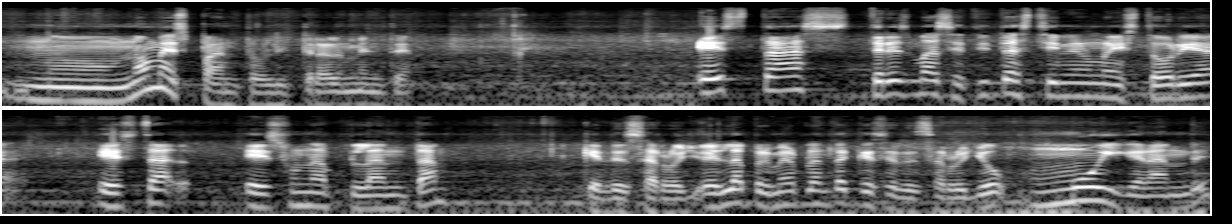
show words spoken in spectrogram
no, no me espanto literalmente. Estas tres macetitas tienen una historia. Esta es una planta que desarrolló, es la primera planta que se desarrolló muy grande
